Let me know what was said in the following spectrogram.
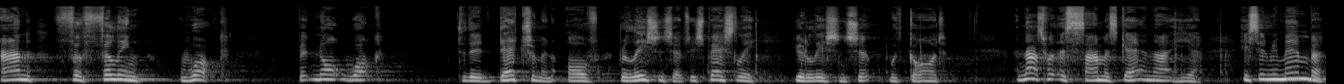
and fulfilling work, but not work to the detriment of relationships, especially your relationship with God. And that's what the psalmist is getting at here. He's saying, remember,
